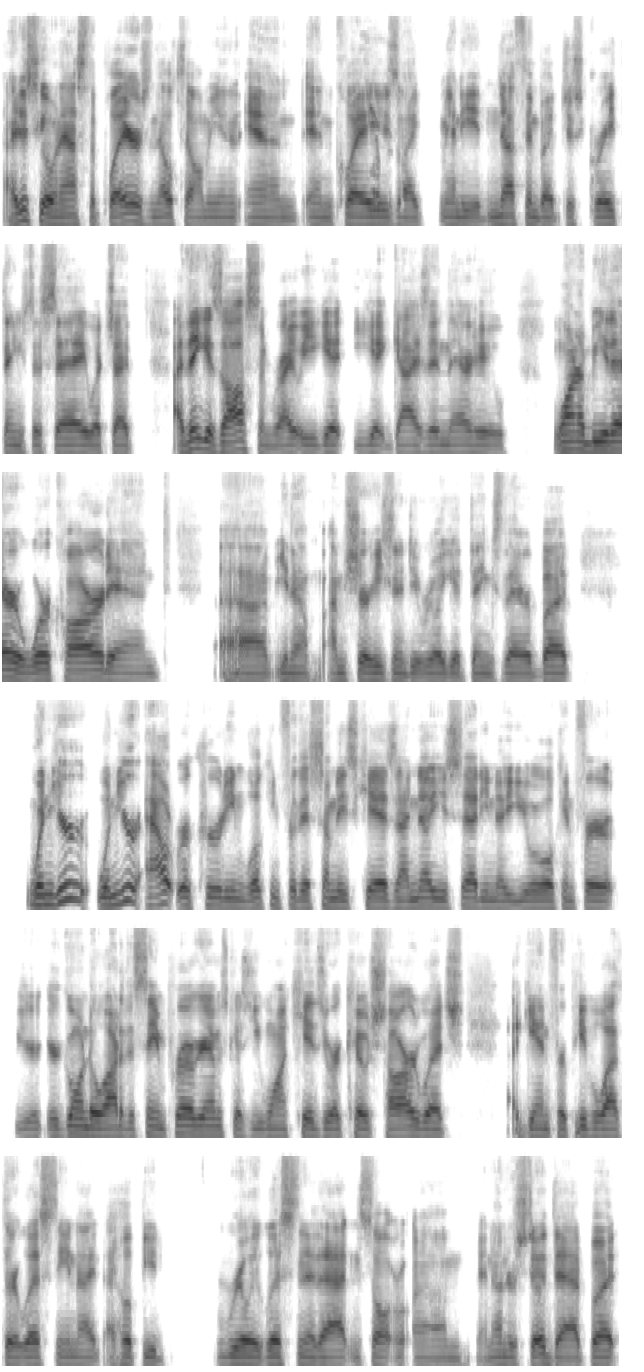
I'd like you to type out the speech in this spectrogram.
i just go and ask the players and they'll tell me. And and and clay is like man he had nothing but just great things to say which i i think is awesome right? You get you get guys in there who want to be there work hard and uh you know i'm sure he's going to do really good things there. But when you're when you're out recruiting looking for this some of these kids and i know you said you know you're looking for you're, you're going to a lot of the same programs because you want kids who are coached hard which again for people out there listening i, I hope you really listened to that and saw um, and understood that. But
